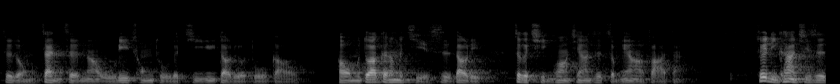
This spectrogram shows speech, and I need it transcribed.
这种战争啊，武力冲突的几率到底有多高？好，我们都要跟他们解释到底这个情况现在是怎么样的发展。所以你看，其实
